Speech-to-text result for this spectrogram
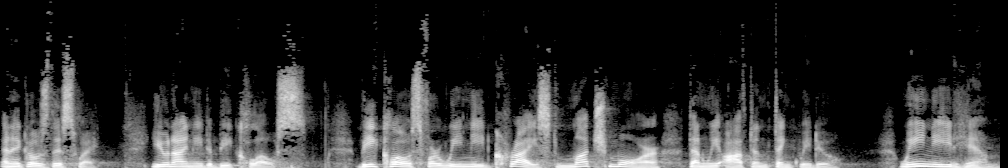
And it goes this way You and I need to be close. Be close, for we need Christ much more than we often think we do. We need Him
